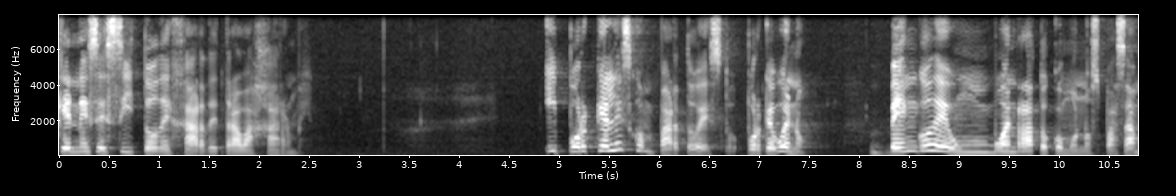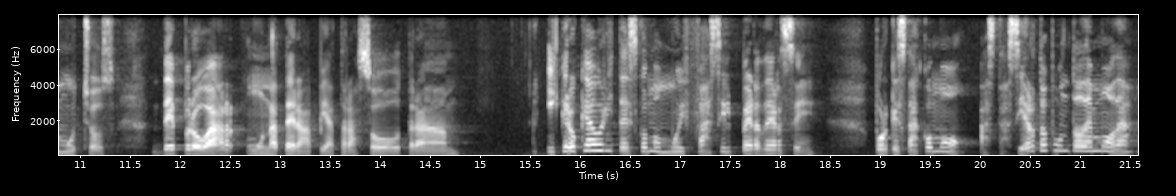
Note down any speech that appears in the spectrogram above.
que necesito dejar de trabajarme. ¿Y por qué les comparto esto? Porque bueno, vengo de un buen rato, como nos pasa a muchos, de probar una terapia tras otra. Y creo que ahorita es como muy fácil perderse porque está como hasta cierto punto de moda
